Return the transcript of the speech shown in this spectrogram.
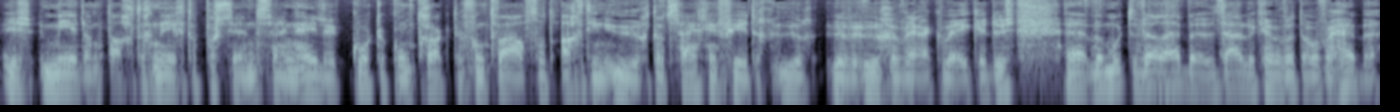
is meer dan 80, 90 procent zijn hele korte contracten van 12 tot 18 uur. Dat zijn geen 40 uur, uur werkweken. Dus uh, we moeten wel hebben, duidelijk hebben we het over hebben.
